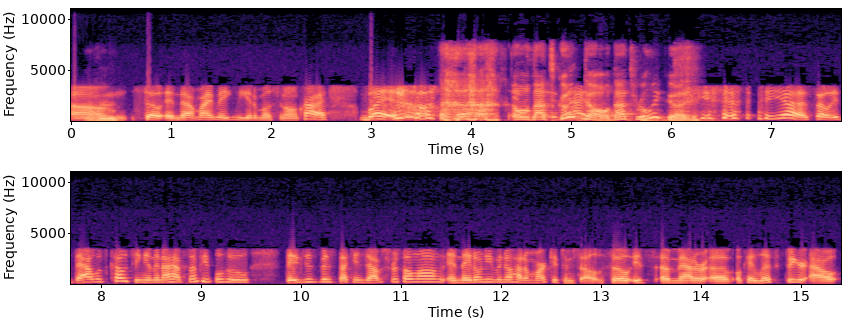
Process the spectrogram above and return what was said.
Um, mm-hmm. So, and that might make me get emotional and cry. But oh, that's good that, though. That's really good. yeah. So that was coaching, and then I have some people who they've just been stuck in jobs for so long and they don't even know how to market themselves. So it's a matter of okay, let's figure out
